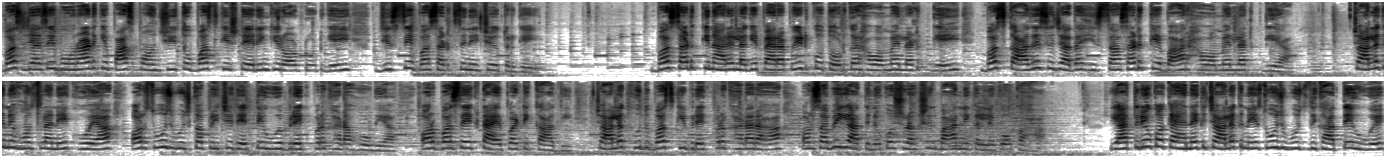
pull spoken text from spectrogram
बस जैसे बोहराड़ के पास पहुँची तो बस की स्टेयरिंग की रॉड टूट गई, जिससे बस सड़क से नीचे उतर गई। बस सड़क किनारे लगे पैरापीट को तोड़कर हवा में लटक गई। बस का आधे से ज़्यादा हिस्सा सड़क के बाहर हवा में लटक गया। चालक ने हौसला नहीं खोया और सूझबूझ का पीछे देते हुए ब्रेक पर खड़ा हो गया और बस एक टायर पर टिका दी। चालक खुद बस की ब्रेक पर खड़ा रहा और सभी यात्रियों को सुरक्षित बाहर निकलने को कहा। यात्रियों का कहना है कि चालक ने सूझबूझ दिखाते हुए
